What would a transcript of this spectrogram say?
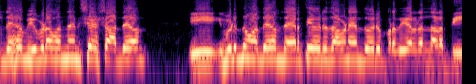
അദ്ദേഹം ഇവിടെ വന്നതിന് ശേഷം അദ്ദേഹം ഈ ഇവിടുന്നും അദ്ദേഹം നേരത്തെ ഒരു തവണ എന്തോ ഒരു പ്രതികരണം നടത്തി.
